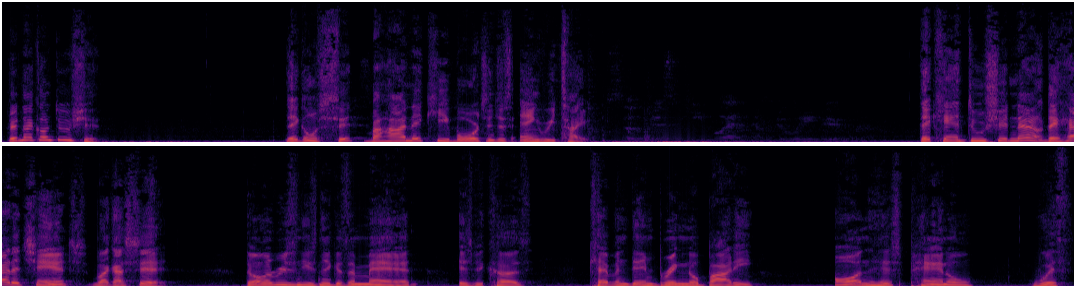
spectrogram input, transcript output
They're not gonna do shit. They're gonna sit behind their keyboards and just angry type. So just keep letting him do what he do. They can't do shit now. They had a chance. Like I said, the only reason these niggas are mad is because Kevin didn't bring nobody on his panel with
